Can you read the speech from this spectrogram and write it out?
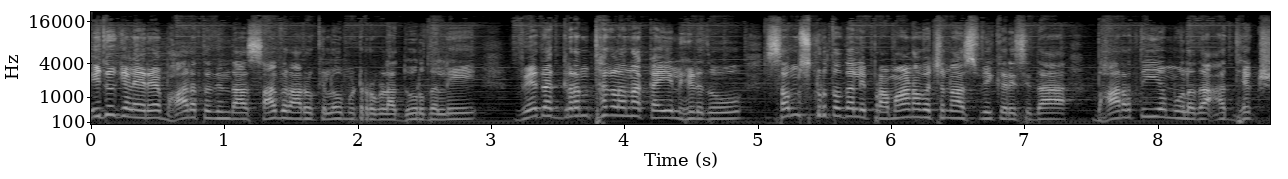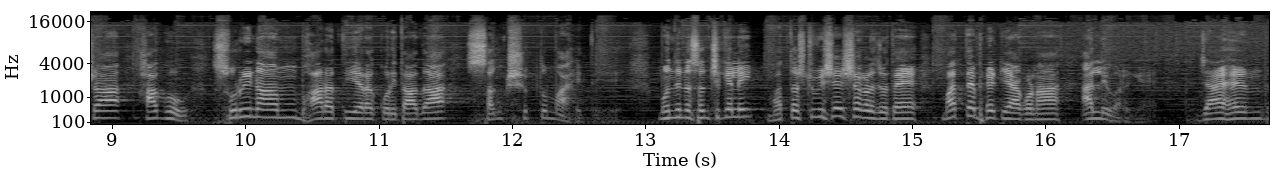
ಇದು ಗೆಳೆಯರೆ, ಭಾರತದಿಂದ ಸಾವಿರಾರು ಕಿಲೋಮೀಟರ್ಗಳ ದೂರದಲ್ಲಿ ವೇದ ಗ್ರಂಥಗಳನ್ನು ಕೈಯಲ್ಲಿ ಹಿಡಿದು ಸಂಸ್ಕೃತದಲ್ಲಿ ಪ್ರಮಾಣವಚನ ಸ್ವೀಕರಿಸಿದ ಭಾರತೀಯ ಮೂಲದ ಅಧ್ಯಕ್ಷ ಹಾಗೂ ಸುರಿನಾಮ್ ಭಾರತೀಯರ ಕುರಿತಾದ ಸಂಕ್ಷಿಪ್ತ ಮಾಹಿತಿ. ಮುಂದಿನ ಸಂಚಿಕೆಯಲ್ಲಿ ಮತ್ತಷ್ಟು ವಿಶೇಷಗಳ ಜೊತೆ ಮತ್ತೆ ಭೇಟಿಯಾಗೋಣ ಅಲ್ಲಿವರೆಗೆ. ಜೈ ಹಿಂದ್,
